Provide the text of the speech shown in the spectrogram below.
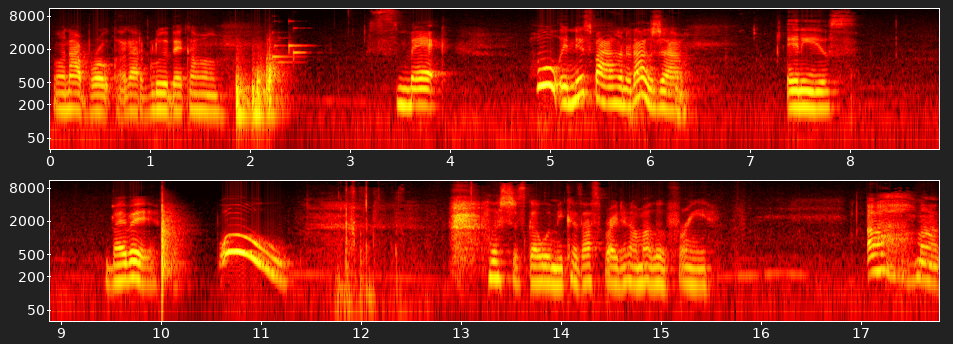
Well, not broke. I gotta glue it back on. Smack. Who in this $500, y'all? And is. Baby. Let's just go with me because I sprayed it on my little friend. Oh my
